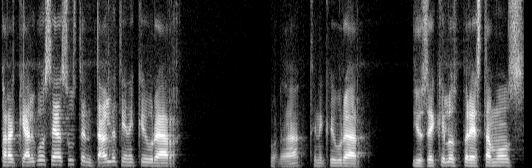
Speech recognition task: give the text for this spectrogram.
para que algo sea sustentable tiene que durar, ¿verdad? Tiene que durar. Yo sé que los préstamos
